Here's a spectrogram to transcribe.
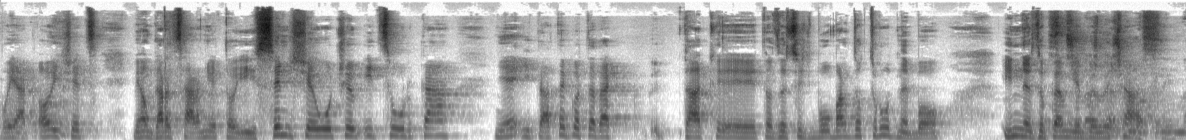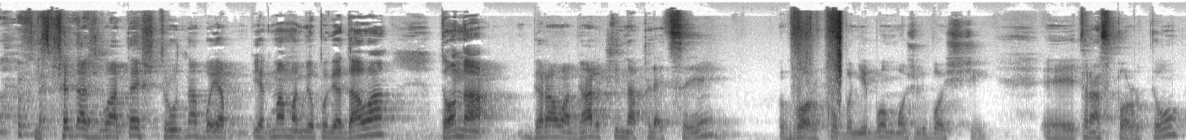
bo jak ojciec miał garcarnię, to i syn się uczył, i córka, nie? I dlatego to tak, tak e, to dosyć było bardzo trudne, bo inne zupełnie Sprzedaż były była czasy. I sprzedaż była też trudna, bo ja, jak mama mi opowiadała, to ona brała garki na plecy w worku, bo nie było możliwości e, transportu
